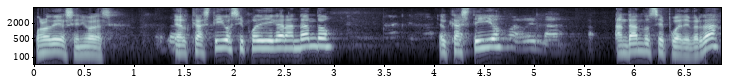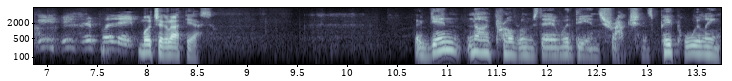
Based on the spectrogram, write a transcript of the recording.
Buenos días, señoras. ¿El castillo se puede llegar andando? ¿El castillo? Andando se puede, ¿verdad? Sí, sí, se puede. Muchas gracias. Again, no problems there with the instructions. People willing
